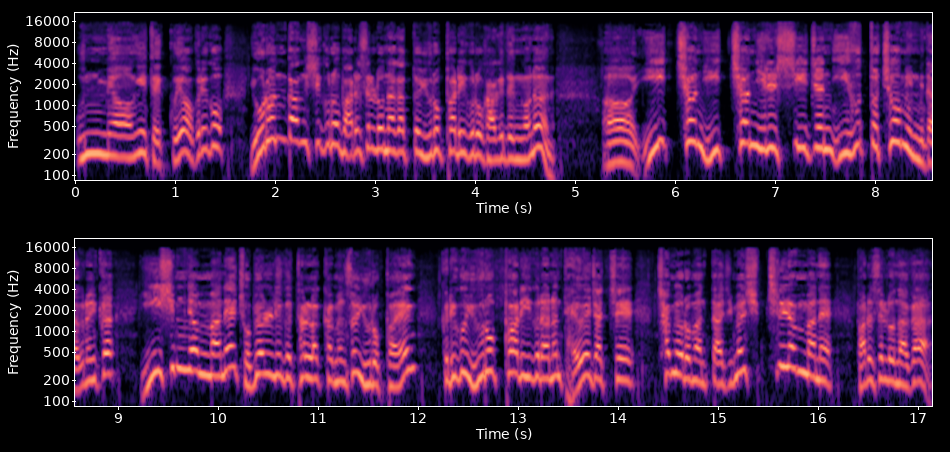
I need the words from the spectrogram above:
운명이 됐고요. 그리고 이런 방식으로 바르셀로나가 또 유로파리그로 가게 된 거는 어, 2000, 2001 시즌 이후 또 처음입니다. 그러니까 20년 만에 조별리그 탈락하면서 유로파행 그리고 유로파 리그라는 대회 자체 참여로만 따지면 17년 만에 바르셀로나가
